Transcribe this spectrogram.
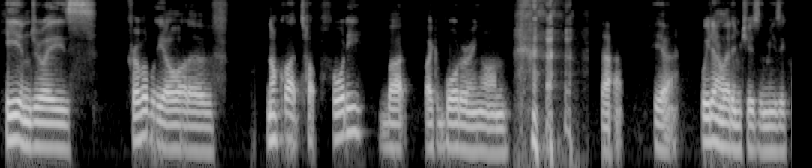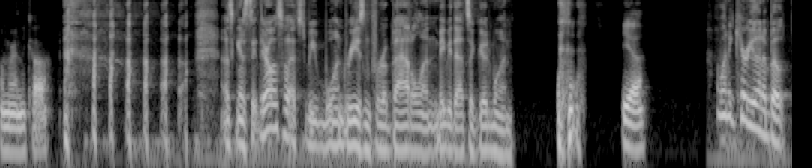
He enjoys probably a lot of not quite top 40, but like bordering on that. Yeah. We don't let him choose the music when we're in the car. I was going to say, there also has to be one reason for a battle, and maybe that's a good one. Yeah. I want to carry on about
